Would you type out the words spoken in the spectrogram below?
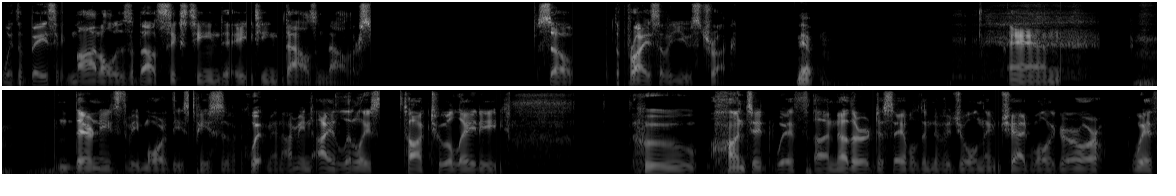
with a basic model is about sixteen to eighteen thousand dollars. So the price of a used truck. Yep. And there needs to be more of these pieces of equipment. I mean, I literally talked to a lady who hunted with another disabled individual named Chad Welliger or with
